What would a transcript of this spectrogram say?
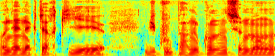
on est un acteur qui est, euh, du coup, par nos conventionnements,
